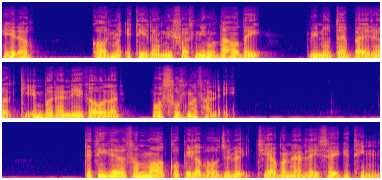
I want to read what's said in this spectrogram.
हेर घरमा यति राम्री स्वास्नी हुँदाहुँदै विनोद दाई बाहिर के बनालिएका होलान् म सोच्न थालेँ। त्यतिखेरसम्म कोपिला भाउजूले चिया बनाएर ल्याइसकेकी थिइन्।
